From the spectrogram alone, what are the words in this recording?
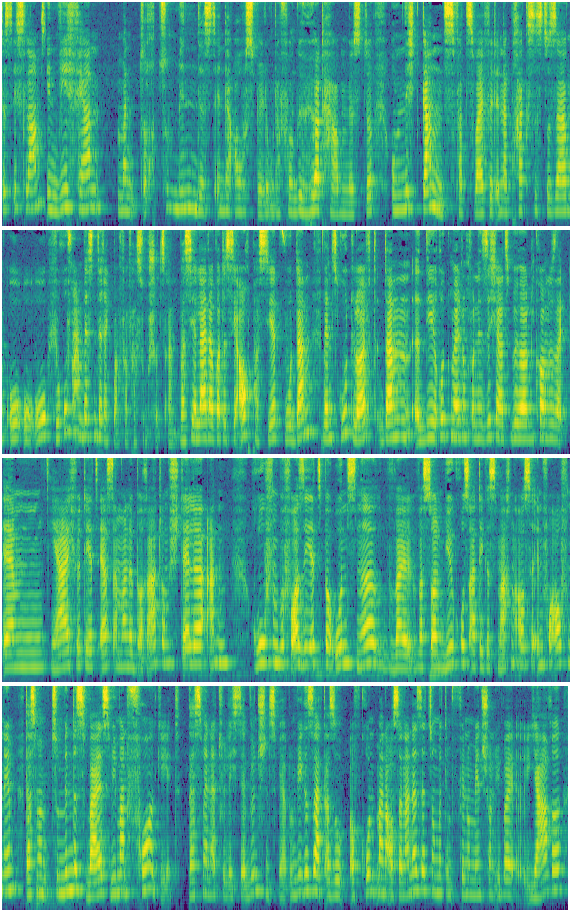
des Islams, inwiefern man doch zumindest in der Ausbildung davon gehört haben müsste, um nicht ganz verzweifelt in der Praxis zu sagen, oh, oh, oh, wir rufen am besten direkt beim Verfassungsschutz an. Was ja leider Gottes ja auch passiert, wo dann, wenn es gut läuft, dann äh, die Rückmeldung von den Sicherheitsbehörden kommt und sagt, ähm, ja, ich würde jetzt erst einmal eine Beratungsstelle an rufen, bevor sie jetzt bei uns, ne, weil was sollen wir großartiges machen, außer Info aufnehmen, dass man zumindest weiß, wie man vorgeht. Das wäre natürlich sehr wünschenswert. Und wie gesagt, also aufgrund meiner Auseinandersetzung mit dem Phänomen schon über Jahre,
